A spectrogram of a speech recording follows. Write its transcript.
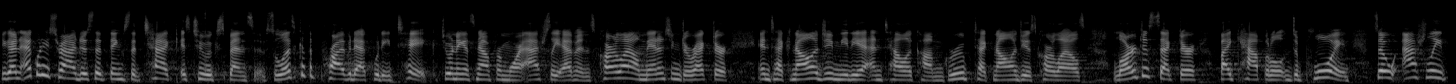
you got an equity strategist that thinks that tech is too expensive. So let's get the private equity take. Joining us now for more, Ashley Evans, Carlyle Managing Director in Technology, Media, and Telecom Group. Technology is Carlyle's largest sector by capital deployed. So Ashley,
